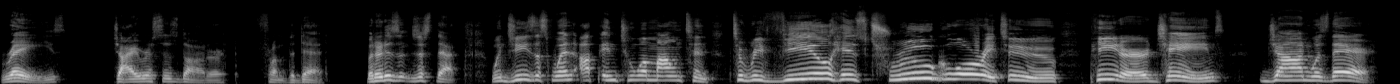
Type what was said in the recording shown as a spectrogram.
raise Jairus' daughter from the dead. But it isn't just that. When Jesus went up into a mountain to reveal his true glory to Peter, James, John was there.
